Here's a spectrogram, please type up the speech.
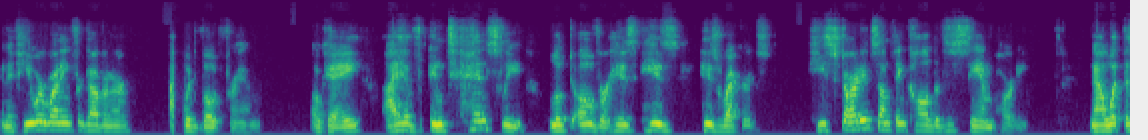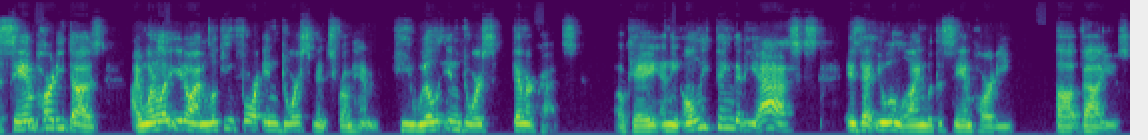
And if he were running for governor, I would vote for him. Okay. I have intensely looked over his his his records. He started something called the SAM Party. Now, what the SAM Party does, I want to let you know I'm looking for endorsements from him. He will endorse Democrats. Okay. And the only thing that he asks is that you align with the SAM Party uh, values.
